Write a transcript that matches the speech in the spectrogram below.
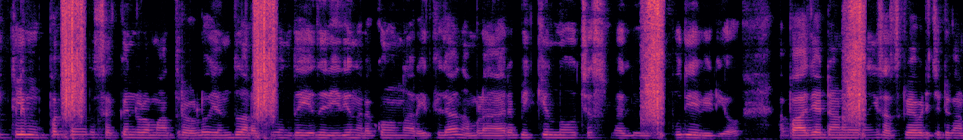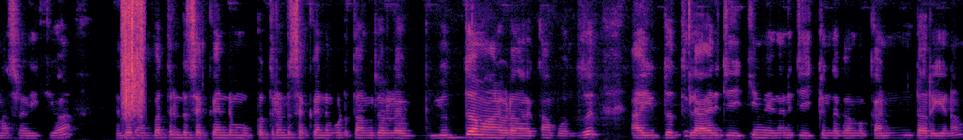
വീക്കിലി മുപ്പത്താറ് സെക്കൻഡുകൾ മാത്രമേ ഉള്ളൂ. എന്ത് നടക്കും എന്ത് ഏത് രീതിയിൽ നടക്കുമെന്നൊന്നും അറിയത്തില്ല. നമ്മൾ ആരംഭിക്കുന്നു. ചെസ് പുതിയ വീഡിയോ. അപ്പോൾ ആദ്യമായിട്ടാണ് സബ്സ്ക്രൈബ് അടിച്ചിട്ട് കാണാൻ ശ്രമിക്കുക. എന്നിട്ട് അമ്പത്തിരണ്ട് സെക്കൻഡും മുപ്പത്തിരണ്ട് സെക്കൻഡും കൂടെ തമ്മിലുള്ള യുദ്ധമാണ് ഇവിടെ നടക്കാൻ പോകുന്നത്. ആ യുദ്ധത്തിൽ ആര് ജയിക്കും എങ്ങനെ ജയിക്കും എന്നൊക്കെ നമുക്ക് കണ്ടറിയണം.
